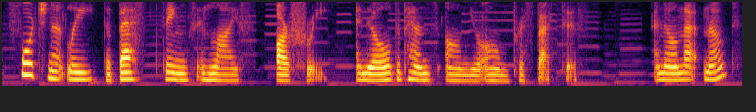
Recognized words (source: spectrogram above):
Fortunately, the best things in life are free, and it all depends on your own perspective. And on that note,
